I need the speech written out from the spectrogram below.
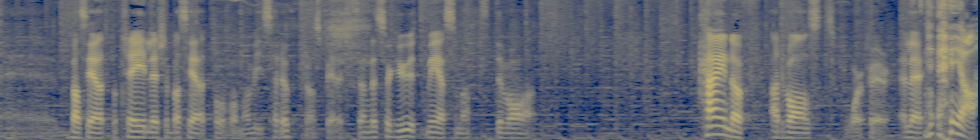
Eh, baserat på trailers och baserat på vad man visade upp från spelet. Utan det såg ut mer som att det var kind of advanced warfare. Eller ja,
